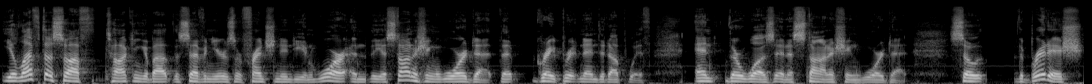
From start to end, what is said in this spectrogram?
you left us off talking about the seven years of French and Indian War and the astonishing war debt that Great Britain ended up with. And there was an astonishing war debt. So the British,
